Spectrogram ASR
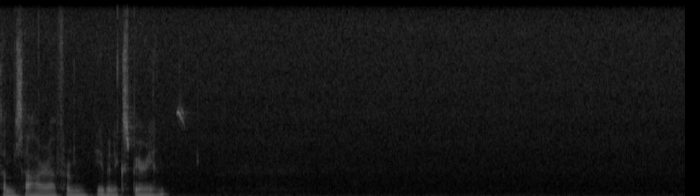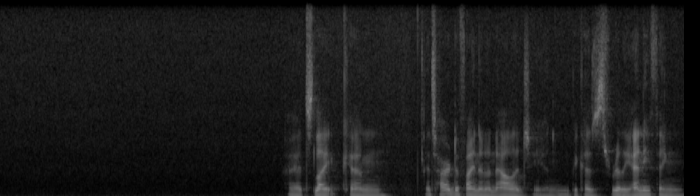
samsara, from even experience. It's like, um, it's hard to find an analogy, and because really anything,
